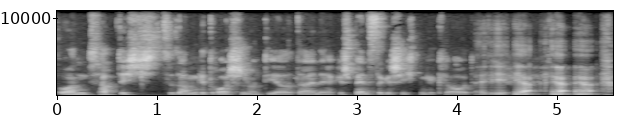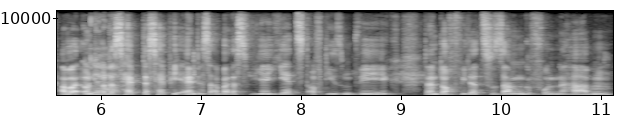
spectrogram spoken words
und habe dich zusammengedroschen und dir deine Gespenstergeschichten geklaut. Äh, ja, ja, ja. Aber und, ja. und das, das Happy End ist aber, dass wir jetzt auf diesem Weg dann doch wieder zusammengefunden haben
